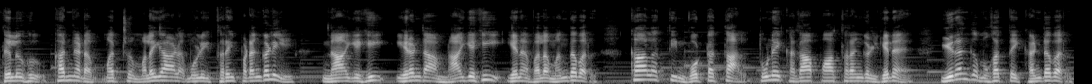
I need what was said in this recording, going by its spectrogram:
தெலுகு கன்னடம் மற்றும் மலையாள மொழி திரைப்படங்களில் நாயகி இரண்டாம் நாயகி என வலம் வந்தவர் காலத்தின் ஓட்டத்தால் துணை கதாபாத்திரங்கள் என இறங்கு முகத்தை கண்டவர்.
